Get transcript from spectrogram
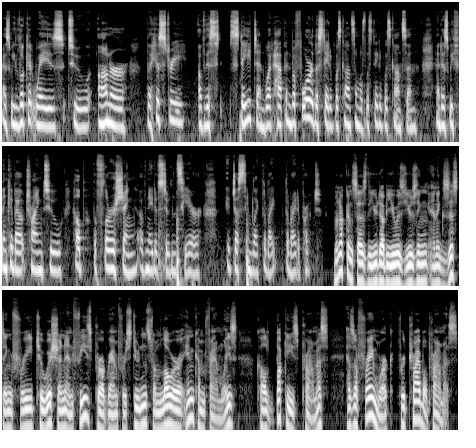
as we look at ways to honor the history of this state and what happened before the state of Wisconsin was the state of Wisconsin, and as we think about trying to help the flourishing of Native students here, it just seemed like the right the right approach. Mnookin says the UW is using an existing free tuition and fees program for students from lower income families called Bucky's Promise as a framework for Tribal Promise.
